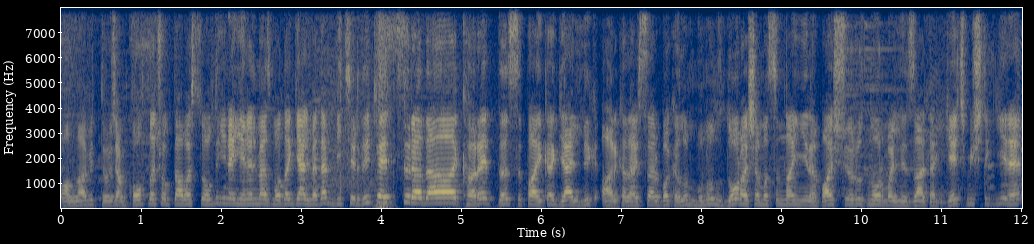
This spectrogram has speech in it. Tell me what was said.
Vallahi bitti hocam. Colt'la çok daha basit oldu. Yine yenilmez moda gelmeden bitirdik. Ve sırada Caretta Spike'a geldik arkadaşlar. Bakalım bunun zor aşamasından yine başlıyoruz. Normalini zaten geçmiştik yine.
